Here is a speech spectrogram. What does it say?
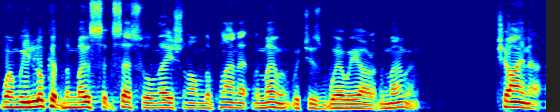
when we look at the most successful nation on the planet at the moment, which is where we are at the moment, China,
